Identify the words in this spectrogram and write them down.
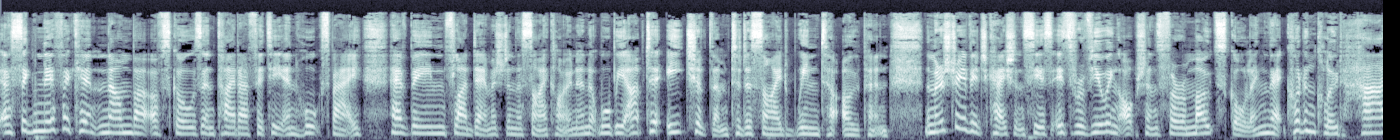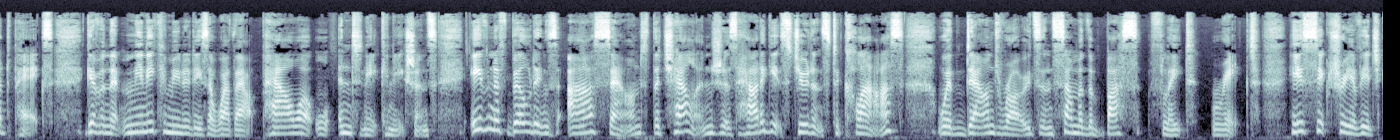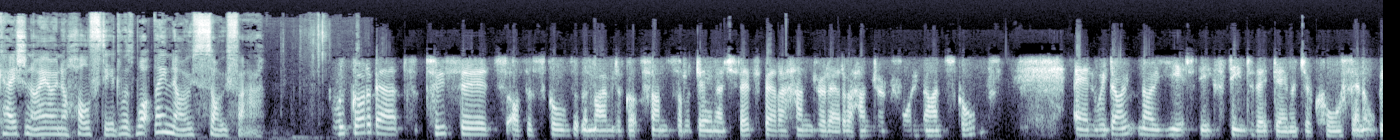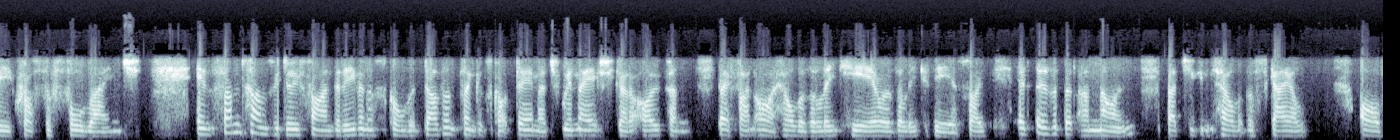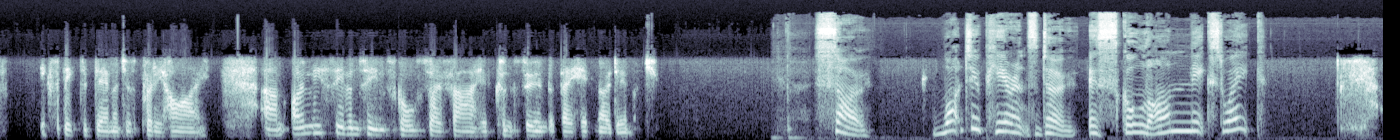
A significant number of schools in Tairāwhiti and Hawke's Bay have been flood damaged in the cyclone, and it will be up to each of them to decide when to open. The Ministry of Education says it's reviewing options for remote schooling that could include hard packs, given that many communities are without power or internet connections. Even if buildings are sound, the challenge is how to get students to class with downed roads and some of the bus fleet wrecked. Here's Secretary of Education Iona Holsted with what they know so far. We've got about two thirds of the schools at the moment have got some sort of damage. That's about 100 out of 149 schools. And we don't know yet the extent of that damage, of course, and it will be across the full range. And sometimes we do find that even a school that doesn't think it's got damage, when they actually go to open, they find, oh, hell, there's a leak here or there's a leak there. So it is a bit unknown, but you can tell that the scale of expected damage is pretty high. Um, only 17 schools so far have confirmed that they had no damage. So, what do parents do? Is school on next week?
